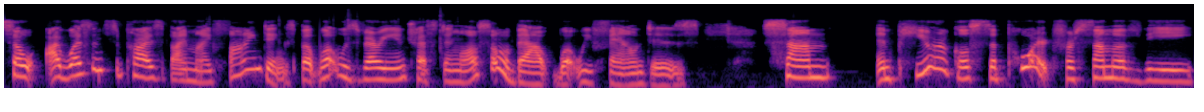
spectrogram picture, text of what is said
So I wasn't surprised by my findings, but what was very interesting also about what we found is some empirical support for some of the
